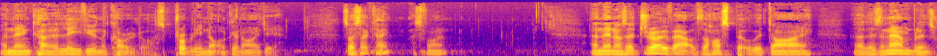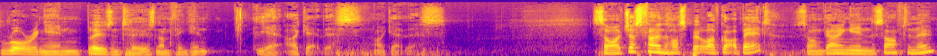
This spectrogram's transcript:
and then kind of leave you in the corridor. It's probably not a good idea. So I said, Okay, that's fine. And then as I drove out of the hospital with Di, uh, there's an ambulance roaring in, blues and twos, and I'm thinking, Yeah, I get this. I get this. So I've just phoned the hospital. I've got a bed, so I'm going in this afternoon,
